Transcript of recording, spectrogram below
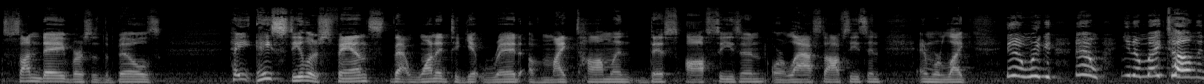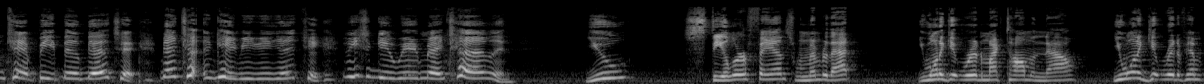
Sunday versus the Bills. Hey, hey, Steelers fans that wanted to get rid of Mike Tomlin this offseason or last offseason and were like, yeah, we're, yeah, you know, Mike Tomlin can't beat Bill Belichick. Mike Tomlin can't beat Bill Belichick. We should get rid of Mike Tomlin. You Steeler fans, remember that? You want to get rid of Mike Tomlin now? You want to get rid of him?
